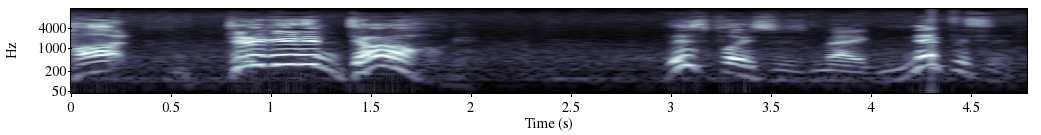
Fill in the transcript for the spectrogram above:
hot digging dog. This place is magnificent.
